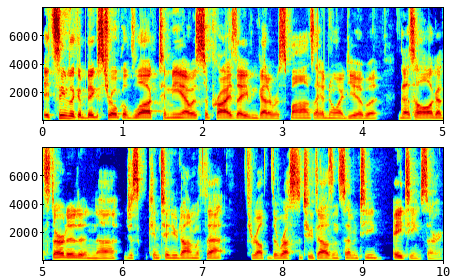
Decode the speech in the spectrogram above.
it seemed like a big stroke of luck. To me, I was surprised I even got a response. I had no idea, but that's how all got started and uh, just continued on with that throughout the rest of 2017, 18, sorry.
